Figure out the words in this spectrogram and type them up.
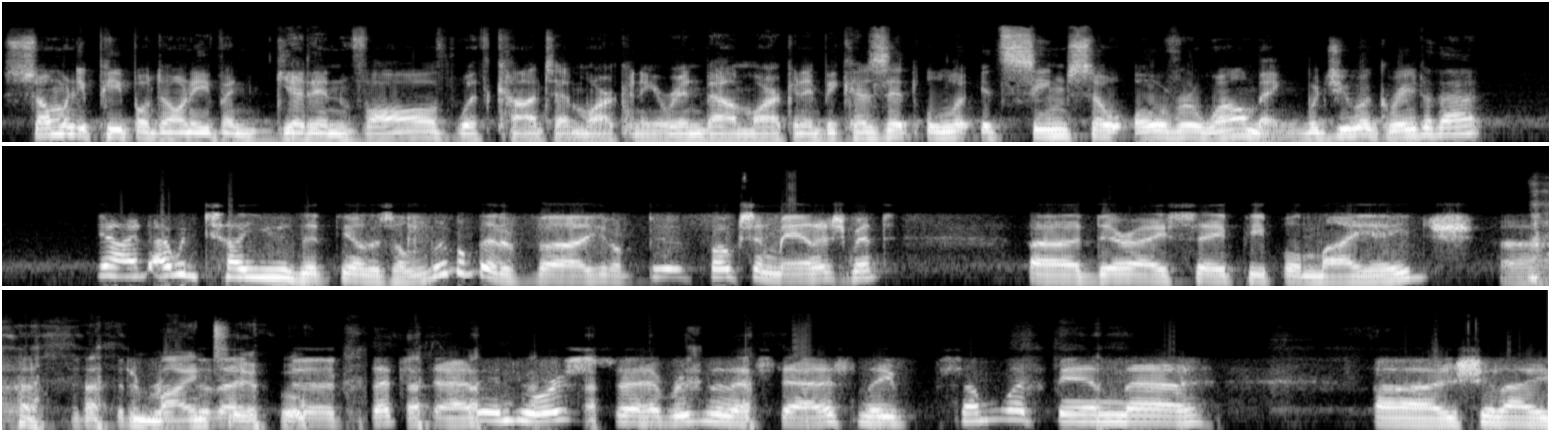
so many people don't even get involved with content marketing or inbound marketing because it it seems so overwhelming. Would you agree to that yeah, I, I would tell you that you know there's a little bit of uh, you know folks in management. Uh, dare I say, people my age, uh, that, that Mine to too. That, uh, that status, and yours uh, have risen to that status, and they've somewhat been, uh, uh, should I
